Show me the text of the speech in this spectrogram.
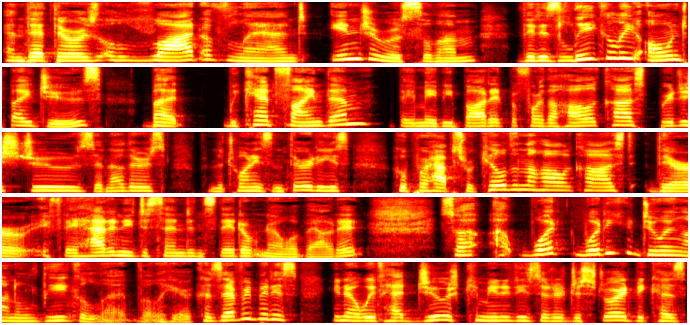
And that there is a lot of land in Jerusalem that is legally owned by Jews, but we can't find them. They maybe bought it before the Holocaust. British Jews and others from the 20s and 30s who perhaps were killed in the Holocaust. They're, if they had any descendants, they don't know about it. So uh, what, what are you doing on a legal level here? Because everybody's, you know, we've had Jewish communities that are destroyed because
